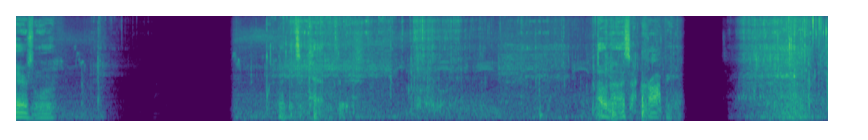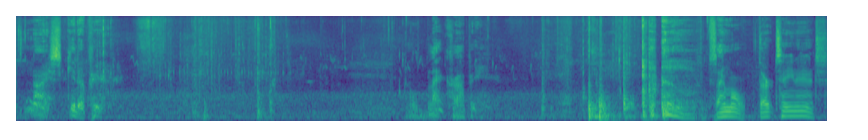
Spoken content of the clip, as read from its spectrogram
There's one. I think it's a catfish. Oh no, that's a crappie. Nice. Get up here. Old black crappie. Same old 13 inch.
